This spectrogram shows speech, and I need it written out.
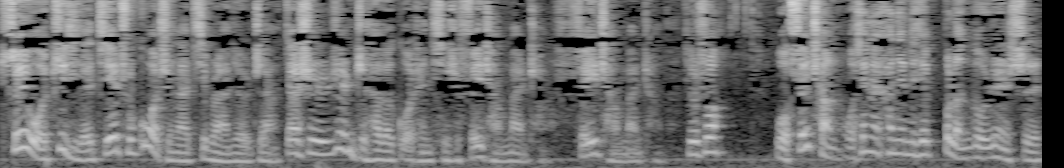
所以我具体的接触过程呢，基本上就是这样。但是认知它的过程其实非常漫长，非常漫长的。就是说我非常，我现在看见那些不能够认识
